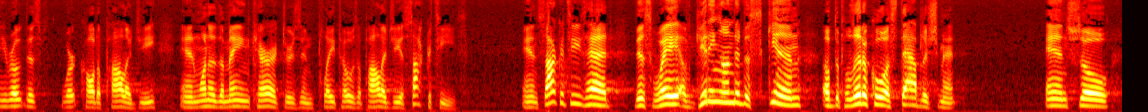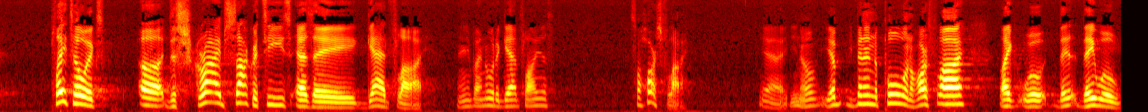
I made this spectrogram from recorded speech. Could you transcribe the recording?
He wrote this work called Apology, and one of the main characters in Plato's Apology is Socrates. And Socrates had this way of getting under the skin of the political establishment. And so Plato uh, describes Socrates as a gadfly. Anybody know what a gadfly is? It's a horsefly. Yeah, you know, you have been in the pool and a horsefly, like, well, they, they will,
